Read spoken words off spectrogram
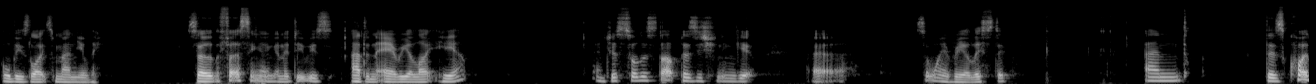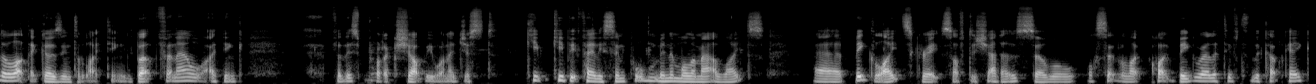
all these lights manually. So the first thing I'm going to do is add an area light here, and just sort of start positioning it uh, somewhere realistic and there's quite a lot that goes into lighting but for now i think uh, for this product shot we want to just keep keep it fairly simple minimal amount of lights. Uh, big lights create softer shadows so we'll, we'll set the light quite big relative to the cupcake.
